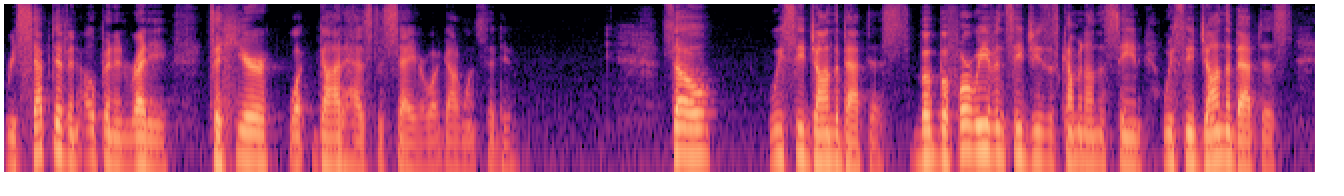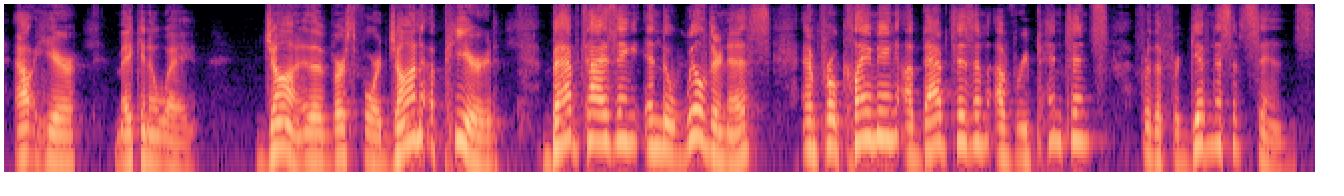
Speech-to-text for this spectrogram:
receptive and open and ready to hear what God has to say or what God wants to do. So we see John the Baptist. But before we even see Jesus coming on the scene, we see John the Baptist out here making a way. John, uh, verse 4 John appeared baptizing in the wilderness and proclaiming a baptism of repentance for the forgiveness of sins.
